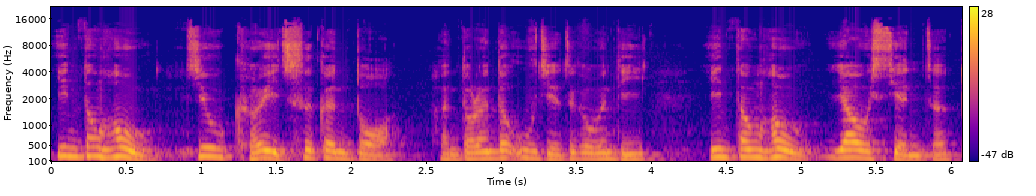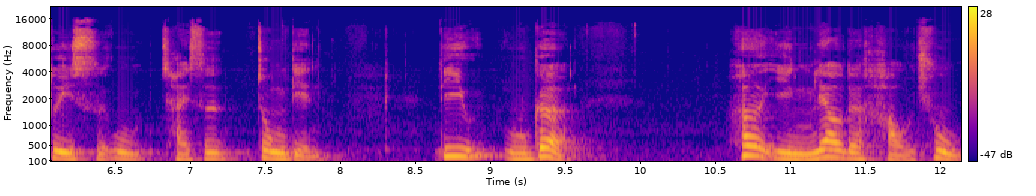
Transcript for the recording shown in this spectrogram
运动后就可以吃更多，很多人都误解这个问题。运动后要选择对食物才是重点。第五个，喝饮料的好处，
